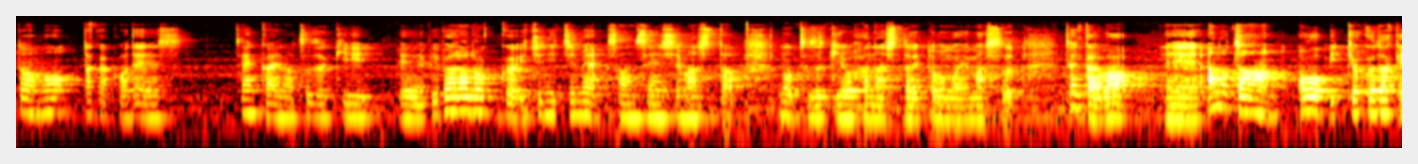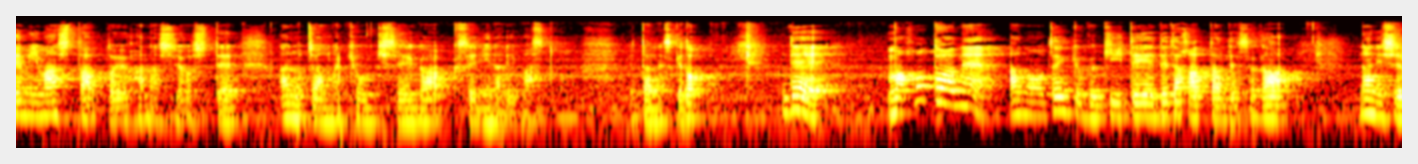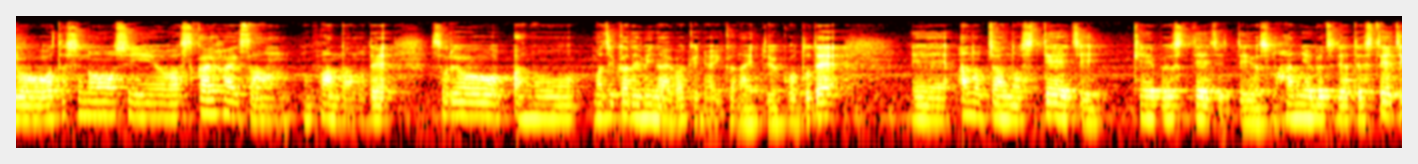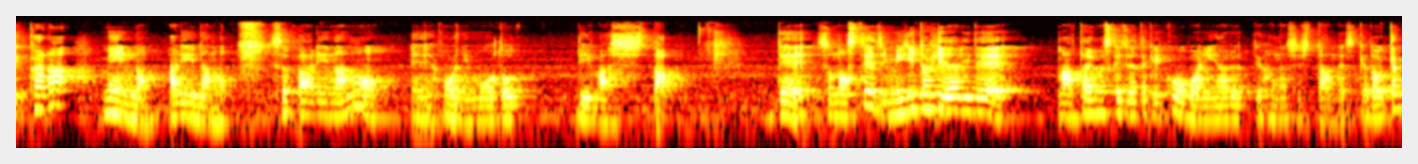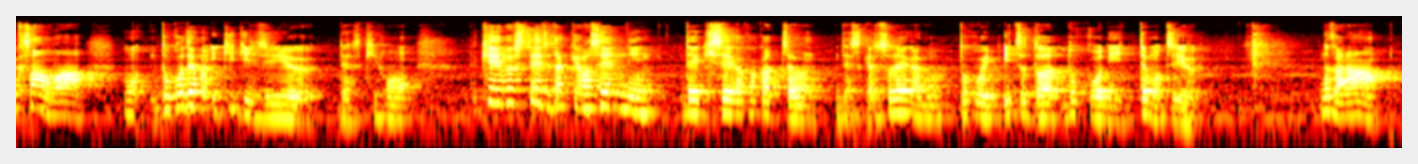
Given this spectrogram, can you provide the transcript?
どうも、たかこです。前回の続き、えービバラロック1日目参戦しましたの続きを話したいと思います。前回は、えーあのちゃんを1曲だけ見ましたという話をして、あのちゃんの狂気性が癖になりますと言ったんですけど、で、まあ本当はね、あの全曲聴いて出たかったんですが、何しろ私の親友はスカイハイさんのファンなのでそれをあの間近で見ないわけにはいかないということで、えーあのちゃんのステージケーブステージっていうその搬入口でやってるステージからメインのアリーナのスーパーアリーナの、えー方に戻りました。でそのステージ右と左でまあ、タイムスケジュール的に交互にやるっていう話したんですけどお客さんはもうどこでも行き来自由です基本。でケーブステージだけは1000人で規制がかかっちゃうんですけどそれ以外もどこいいつどどこに行っても自由。だから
